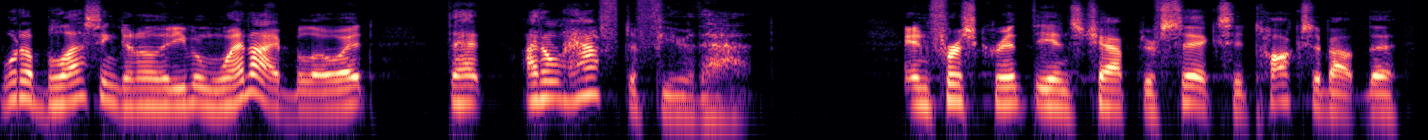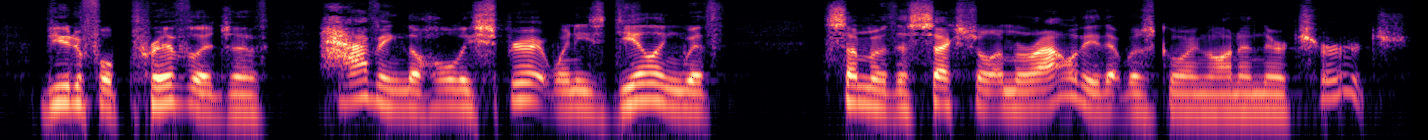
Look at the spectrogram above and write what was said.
what a blessing to know that even when I blow it, that I don't have to fear that. In 1 Corinthians chapter 6, it talks about the beautiful privilege of having the Holy Spirit when he's dealing with some of the sexual immorality that was going on in their church.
